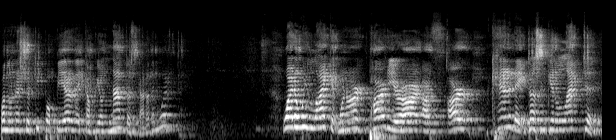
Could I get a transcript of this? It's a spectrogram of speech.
Cuando nuestro equipo pierde el campeonato es cara de muerte. Why don't we like it when our party or our, our, our candidate doesn't get elected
